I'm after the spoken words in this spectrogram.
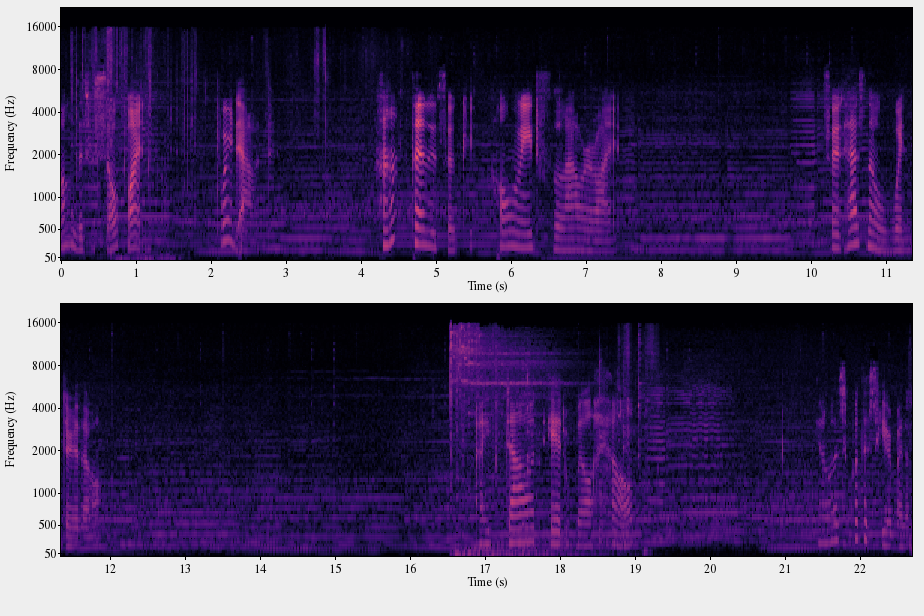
Oh, this is so fun. Pour it out. that is so cute. Homemade flower wine. So it has no winter though. I doubt it will help. You know, let's put this here by the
